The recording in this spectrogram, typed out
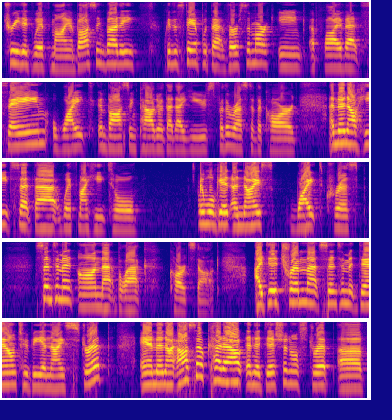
treated with my embossing buddy. I'm going to stamp with that Versamark ink, apply that same white embossing powder that I used for the rest of the card, and then I'll heat set that with my heat tool. And we'll get a nice white crisp sentiment on that black cardstock. I did trim that sentiment down to be a nice strip. And then I also cut out an additional strip of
